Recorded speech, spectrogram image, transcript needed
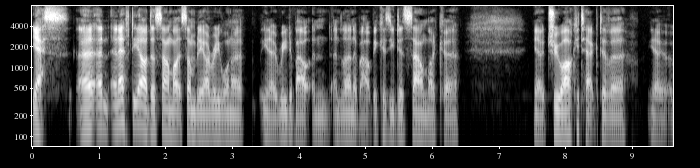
Yes, uh, and, and FDR does sound like somebody I really want to you know read about and, and learn about because he does sound like a you know true architect of a you know a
